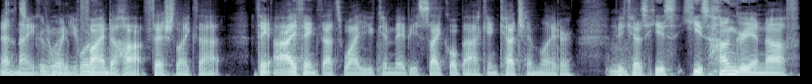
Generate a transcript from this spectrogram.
at That's night. And when you put it. find a hot fish like that, I think I think that's why you can maybe cycle back and catch him later Mm. because he's he's hungry enough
